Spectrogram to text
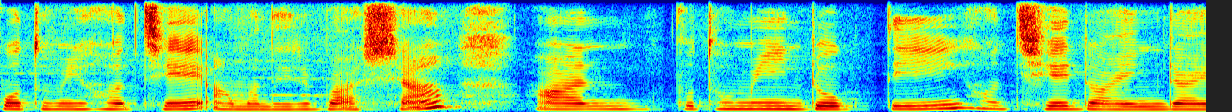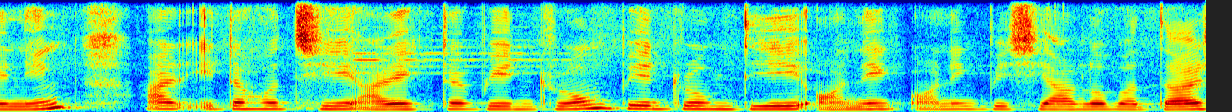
প্রথমে হচ্ছে আমাদের বাসা, আর প্রথমেই ঢুকতেই হচ্ছে ড্রয়িং ডাইনিং আর এটা হচ্ছে আরেকটা বেডরুম বেডরুম দিয়ে অনেক অনেক বেশি আলো বাতাস,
